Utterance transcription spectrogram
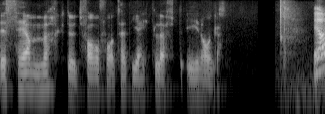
Det ser mørkt ut for å få til et geiteløft i Norge. Ja,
